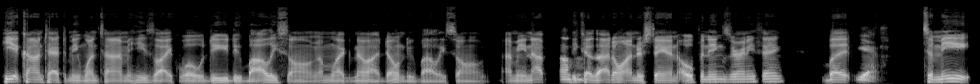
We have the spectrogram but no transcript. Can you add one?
he had contacted me one time and he's like, "Well, do you do balisong? I'm like, "No, I don't do balisong. I mean, not uh-huh. because I don't understand openings or anything, but yeah, to me,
